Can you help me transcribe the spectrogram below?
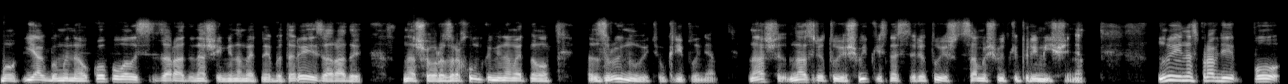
Бо як би ми не окопувались заради нашої мінометної батареї, заради нашого розрахунку мінометного, зруйнують укріплення. Наш нас рятує швидкість, нас рятує саме швидке переміщення. Ну і насправді, по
